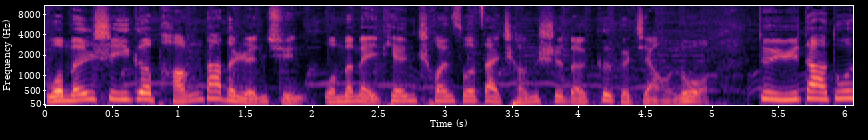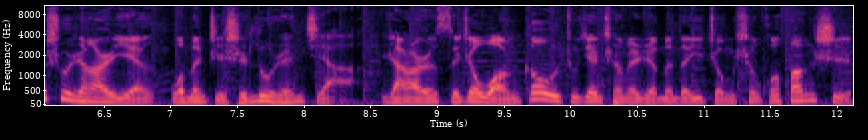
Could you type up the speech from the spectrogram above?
我们是一个庞大的人群，我们每天穿梭在城市的各个角落。对于大多数人而言，我们只是路人甲。然而，随着网购逐渐成为人们的一种生活方式，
